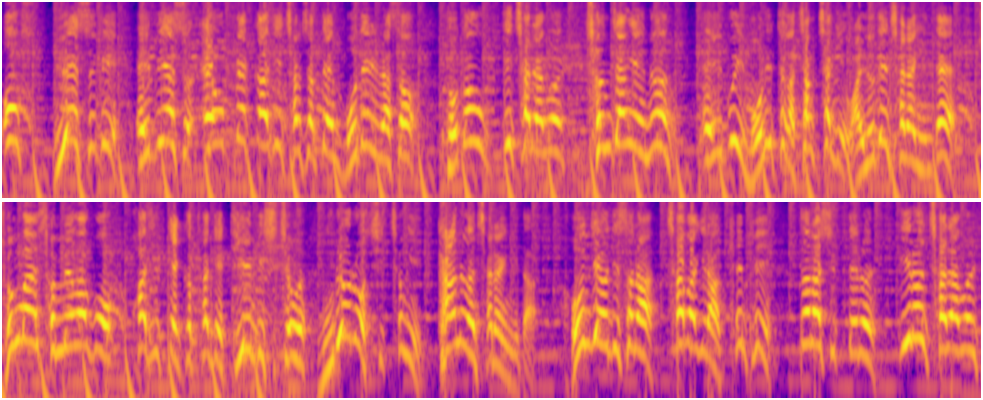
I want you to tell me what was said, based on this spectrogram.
옥스, USB, ABS, 에어백까지 장착된 모델이라서 더더욱 이 차량은 천장에는 AV 모니터가 장착이 완료된 차량인데 정말 선명하고 화질 깨끗하게 DMB 시청은 무료로 시청이 가능한 차량입니다. 언제 어디서나 차박이나 캠핑 떠나실 때는 이런 차량을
